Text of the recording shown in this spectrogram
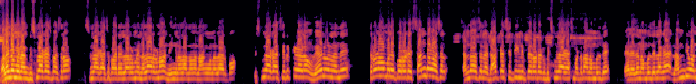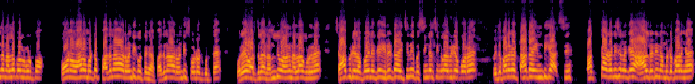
வணக்கம் நாங்க பிஸ்மிலா காசு பேசுறோம். பிஸ்மிலா காசு பாக்குற எல்லாருமே நல்லா இருக்கணும். நீங்க நல்லா இருந்தா தான் நாங்களும் நல்லா இருப்போம். பிஸ்மிலா காசு இருக்கிற இடம் வேலூர்ல இருந்து திருவண்ணாமலை போறோட சந்தவாசல். சந்தவாசல்ல டாக்டர் சித்திக் பேரோட பிஸ்மிலா காசு மட்டும் தான் நம்புது. வேற எதுவும் நம்புது இல்லைங்க. நம்பி வந்தா நல்ல பொருள் கொடுப்போம். போன வாரம் மட்டும் பதினாறு வண்டி கொடுத்துங்க. பதினாறு வண்டி சோல்ட் அவுட் கொடுத்தேன். ஒரே வாரத்துல நம்பி வரங்க நல்லா கொடுக்குறேன். ஷாப் போய் நிற்க இருட்டாயிடுச்சுன்னு இப்ப சிங்கிள் சிங்கிளா வீடியோ போடுறேன். இது பாருங்க டாடா இண்டிகா. சி- பக்கா கண்டிஷனுக்கு ஆல்ரெடி நம்மள்ட்ட பாருங்க.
